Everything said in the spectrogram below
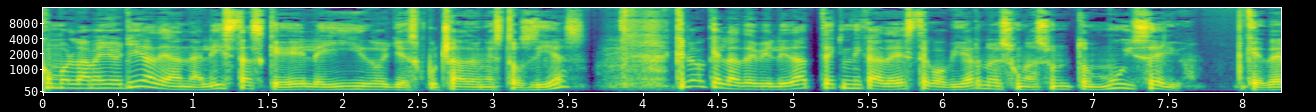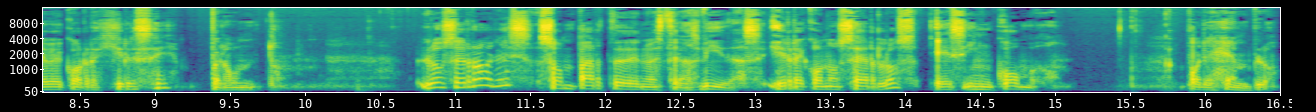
Como la mayoría de analistas que he leído y escuchado en estos días, creo que la debilidad técnica de este gobierno es un asunto muy serio que debe corregirse pronto. Los errores son parte de nuestras vidas y reconocerlos es incómodo. Por ejemplo,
